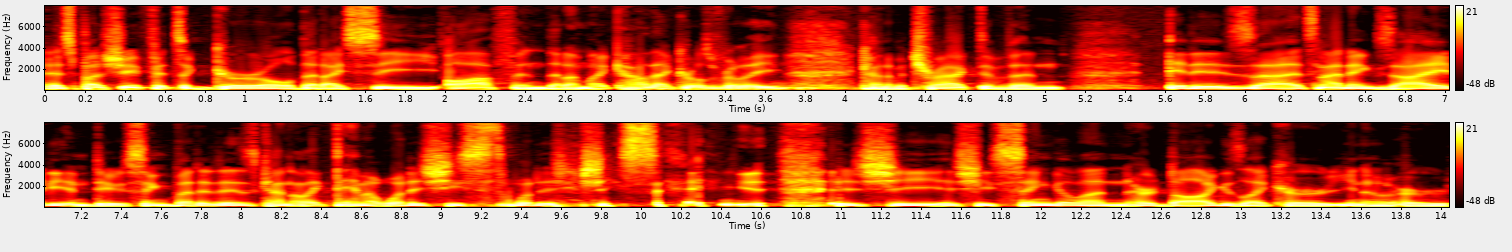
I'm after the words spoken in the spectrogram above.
Especially if it's a girl that I see often that I'm like, oh, that girl's really kind of attractive. And it is, uh, it's not anxiety inducing, but it is kind of like, damn it, what is she, what is she saying? Is she, is she single and her dog is like her, you know, her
